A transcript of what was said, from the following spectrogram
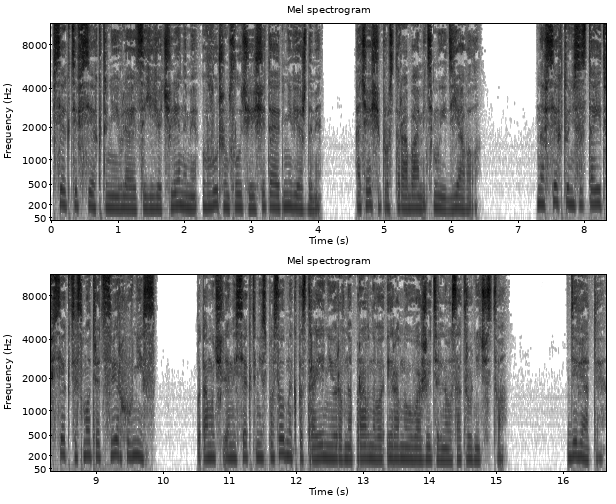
В секте всех, кто не является ее членами, в лучшем случае считают невеждами, а чаще просто рабами тьмы и дьявола. На всех, кто не состоит в секте, смотрят сверху вниз, потому члены секты не способны к построению равноправного и равноуважительного сотрудничества. Девятое.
